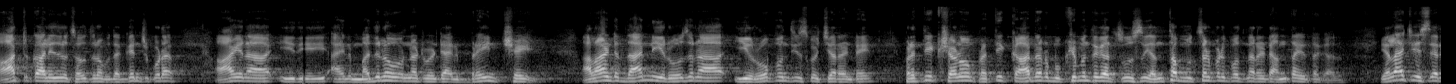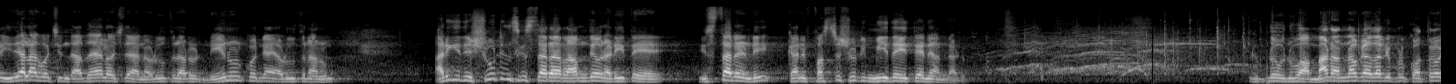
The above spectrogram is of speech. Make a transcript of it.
ఆర్ట్ కాలేజీలో చదువుతున్న దగ్గర నుంచి కూడా ఆయన ఇది ఆయన మదిలో ఉన్నటువంటి ఆయన బ్రెయిన్ చైల్డ్ అలాంటి దాన్ని ఈ రోజున ఈ రూపం తీసుకొచ్చారంటే ప్రతి క్షణం ప్రతి కార్నర్ ముఖ్యమంత్రి గారు చూసి ఎంత ముచ్చటపడిపోతున్నారంటే అంత ఇంత కాదు. ఎలా చేశారు ఇది ఎలాగ వచ్చింది అదాయాలు వచ్చింది ఆయన అడుగుతున్నారు. నేను కొన్ని అడుగుతున్నాను. అడిగి ఇది షూటింగ్స్కి ఇస్తారా రామ్దేవ్ అని అడిగితే ఇస్తానండి కానీ ఫస్ట్ షూటింగ్ మీదైతేనే అన్నాడు. ఇప్పుడు నువ్వు ఆ మాట అన్నావు కదా ఇప్పుడు కొత్తగా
